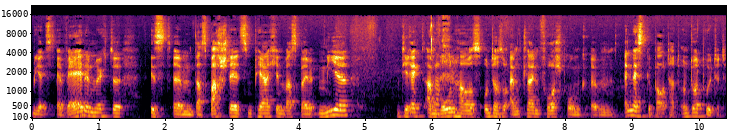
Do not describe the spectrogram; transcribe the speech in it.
jetzt erwähnen möchte, ist ähm, das Bachstelzenpärchen, was bei mir direkt am Ach. Wohnhaus unter so einem kleinen Vorsprung ähm, ein Nest gebaut hat und dort brütet.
